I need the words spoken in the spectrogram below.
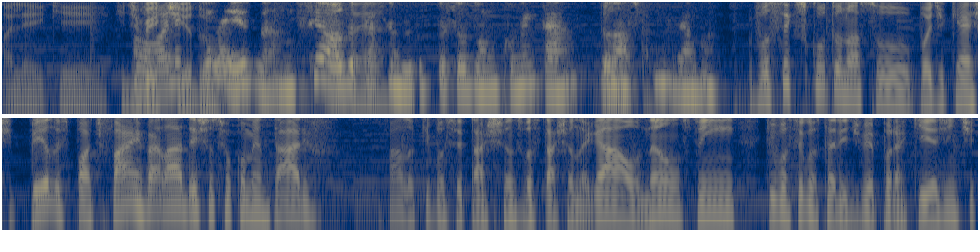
Olha aí que, que divertido. Olha que beleza. Ansiosa é. para saber o que as pessoas vão comentar do então, nosso programa. Você que escuta o nosso podcast pelo Spotify, vai lá, deixa o seu comentário Fala o que você tá achando, se você tá achando legal, não, sim, o que você gostaria de ver por aqui. A gente,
